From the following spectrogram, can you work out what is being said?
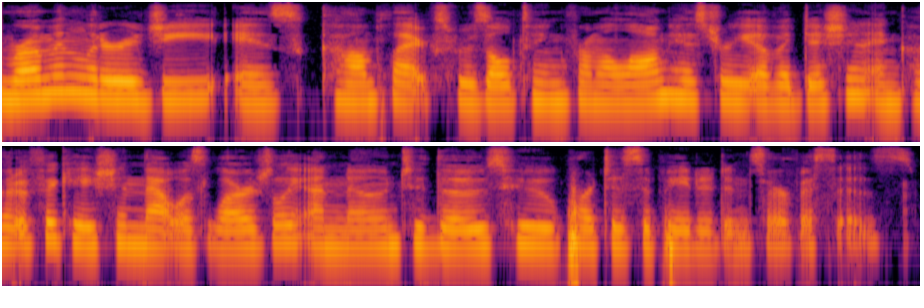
Roman liturgy is complex, resulting from a long history of addition and codification that was largely unknown to those who participated in services.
